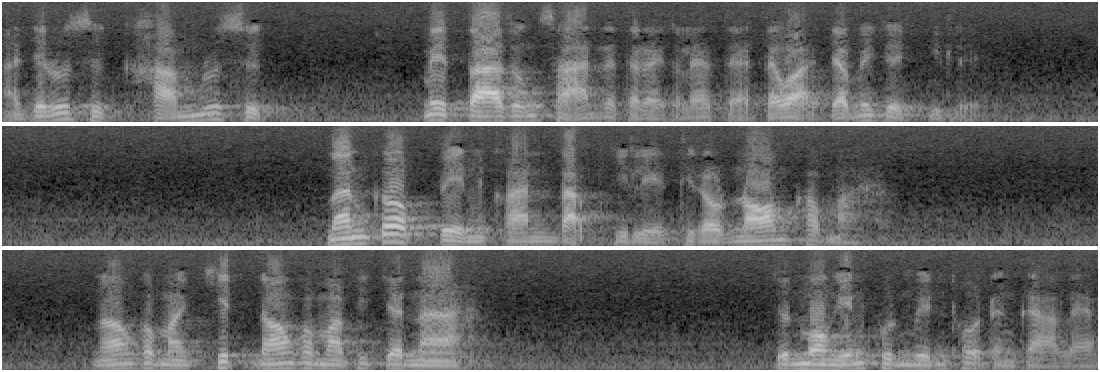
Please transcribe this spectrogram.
อาจจะรู้สึกขำรู้สึกเมตตาสงสารอะไรก็แล้ว แต่แต่ว่าจะไม่เกิดกิเลส นั้นก็เป็นการดับกิเลสที่เราน้อมเข้ามา น้อมเข้ามาคิดน้อมเข้ามาพิจารณา จนมองเห็นคุณเป็นโทษดังกล่าวแล้ว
